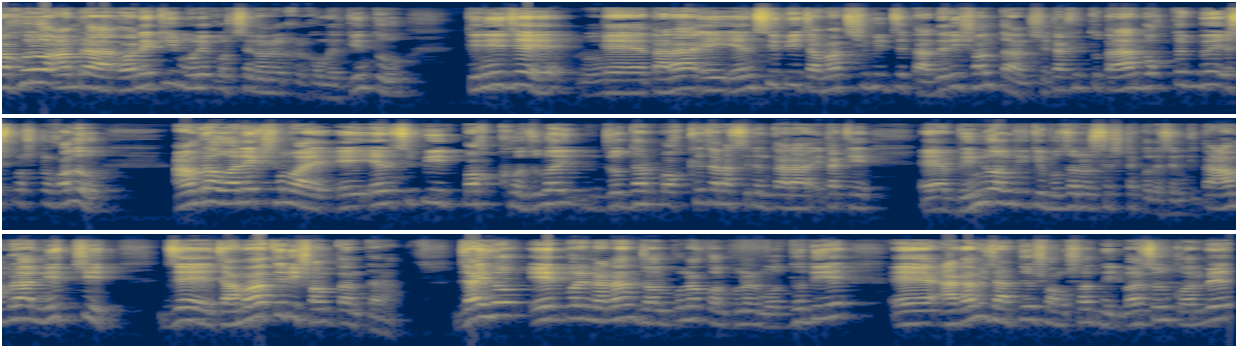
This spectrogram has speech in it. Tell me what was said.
তখনও আমরা অনেকেই মনে করছেন অনেক রকমের, কিন্তু তিনি যে তারা এই এনসিপি, জামাত শিবির যে তাদেরই সন্তান, সেটা কিন্তু তার বক্তব্যে স্পষ্ট হলো। আমরা অনেক সময় এই এনসিপির পক্ষ, জুলাই যোদ্ধার পক্ষে যারা ছিলেন, তারা এটাকে ভিন্ন আঙ্গিকে বোঝানোর চেষ্টা করেছেন। কিন্তু আমরা নিশ্চিত যে জামাতেরই সন্তান তারা। যাই হোক, এরপরে নানান জল্পনা কল্পনার মধ্য দিয়ে আগামী জাতীয় সংসদ নির্বাচন করবেন।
